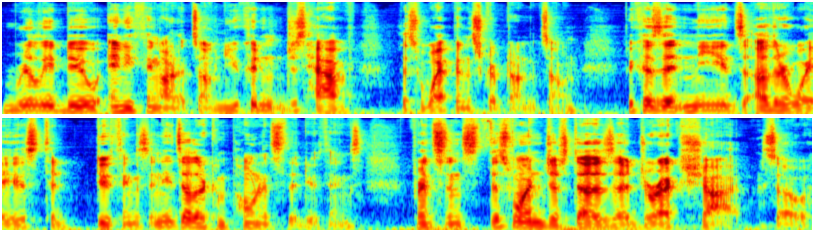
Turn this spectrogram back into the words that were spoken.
really do anything on its own. You couldn't just have this weapon script on its own because it needs other ways to do things. It needs other components that do things. For instance, this one just does a direct shot. So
